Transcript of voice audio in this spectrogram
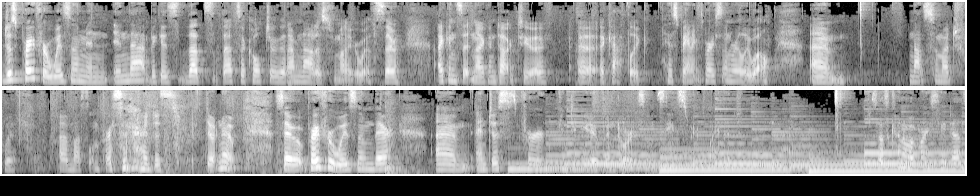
just pray for wisdom in, in that because that's that's a culture that I'm not as familiar with. So I can sit and I can talk to a, a Catholic Hispanic person really well. Um, not so much with a Muslim person. I just don't know. So pray for wisdom there, um, and just for continued open doors and seeds to be planted. So that's kind of what mercy does.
